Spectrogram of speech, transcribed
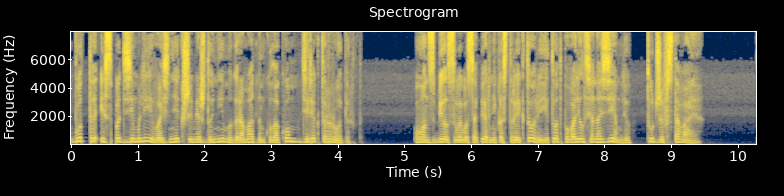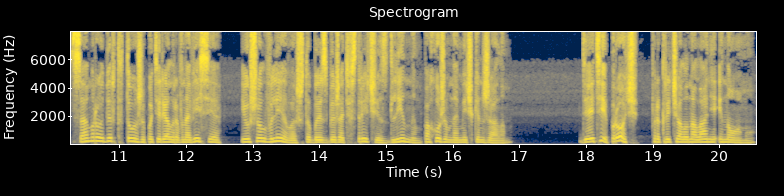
будто из-под земли возникший между ним и громадным кулаком директор Роберт. Он сбил своего соперника с траектории, и тот повалился на землю, тут же вставая. Сам Роберт тоже потерял равновесие и ушел влево, чтобы избежать встречи с длинным, похожим на меч кинжалом. «Дети, прочь!» — прокричал он Алане и Ноаму.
